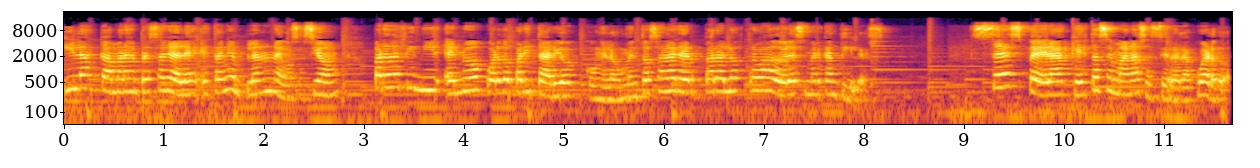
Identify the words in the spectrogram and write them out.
y las cámaras empresariales están en plena negociación para definir el nuevo acuerdo paritario con el aumento salarial para los trabajadores mercantiles. Se espera que esta semana se cierre el acuerdo,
